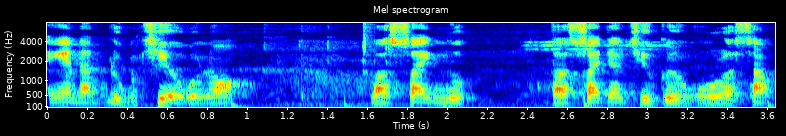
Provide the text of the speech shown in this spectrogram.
Anh em đặt đúng chiều của nó và xoay ngược và xoay theo chiều kim đồng hồ là xong.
